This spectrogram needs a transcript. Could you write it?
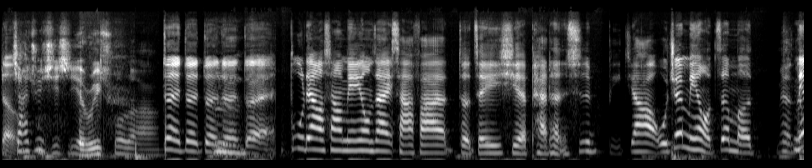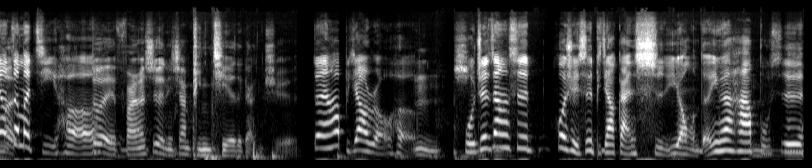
的。家具其实也 retro 了啊，对对对对对，嗯、布料上面用在沙发的这一些 pattern 是比较，我觉得没有这么没有没有这么几何，对，反而是有点像拼贴的感觉，对，然后比较柔和，嗯，我觉得这样是或许是比较敢使用的，因为它不是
